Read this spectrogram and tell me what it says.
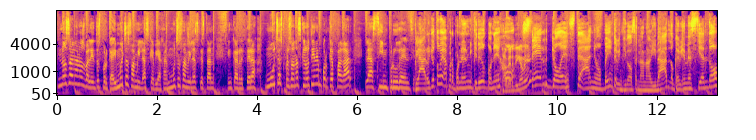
no se hagan los valientes porque hay muchas familias que viajan, muchas familias que están en carretera, muchas personas que no tienen por qué pagar las imprudencias. Claro, yo te voy a proponer, mi querido conejo, A ver, dígame. ser yo este año 2022 en la Navidad, lo que viene siendo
